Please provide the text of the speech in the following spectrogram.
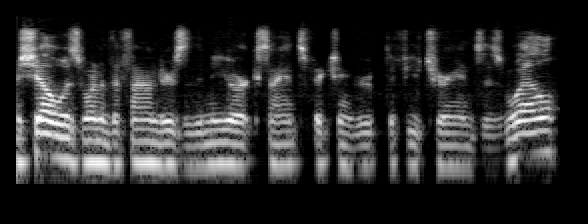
Michel was one of the founders of the New York science fiction group, the Futurians, as well.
